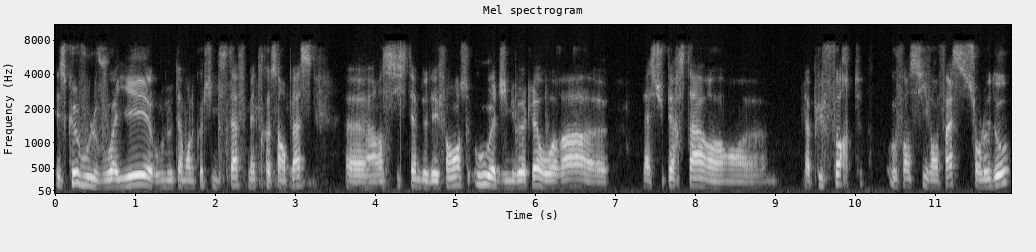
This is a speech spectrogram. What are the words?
est-ce que vous le voyez, ou notamment le coaching staff, mettre ça en place, euh, un système de défense où euh, Jimmy Butler aura euh, la superstar euh, la plus forte offensive en face sur le dos,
